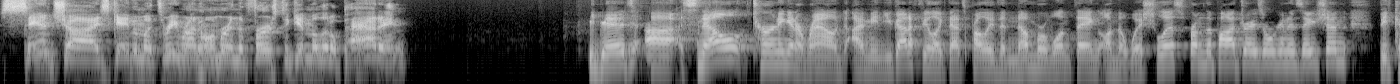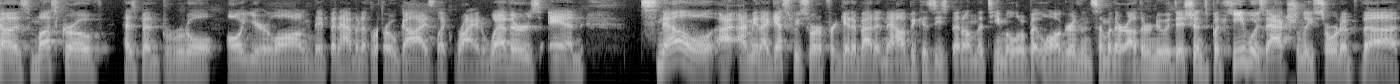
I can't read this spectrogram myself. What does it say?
Sanchez gave him a three run homer in the first to give him a little padding. He did. Uh, Snell turning it around. I mean, you got to feel like that's probably the number one thing on the wish list from the Padres organization because Musgrove has been brutal all year long. They've been having to throw guys like Ryan Weathers and Snell. I, I, mean, I guess we sort of forget about it now because he's been on the team a little bit longer than some of their other new additions, but he was actually sort of the.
